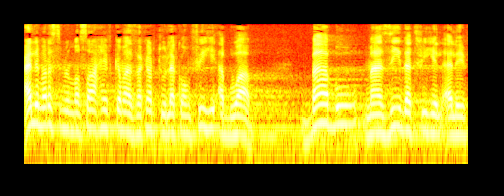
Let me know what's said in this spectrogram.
علم رسم المصاحف كما ذكرت لكم فيه أبواب. باب ما زيدت فيه الألف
